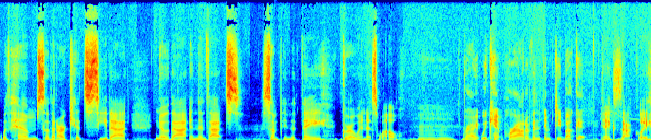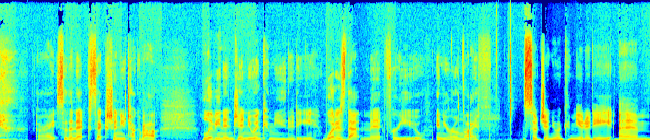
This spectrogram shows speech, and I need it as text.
with him so that our kids see that, know that and then that's something that they grow in as well. Mm-hmm. Right. We can't pour out of an empty bucket. Exactly. All right. So the next section you talk about living in genuine community. What has that meant for you in your own life? So genuine community um,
